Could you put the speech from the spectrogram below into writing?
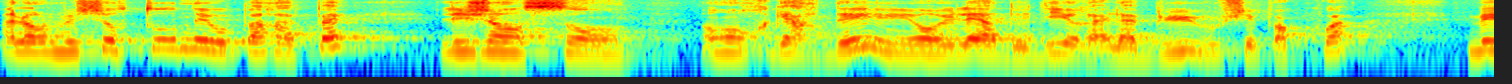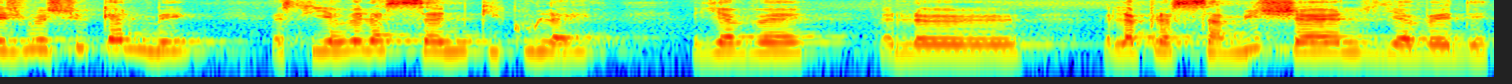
Alors je me suis retournée au parapet, les gens sont, ont regardé et ont eu l'air de dire elle a bu ou je sais pas quoi. Mais je me suis calmée, parce qu'il y avait la Seine qui coulait, il y avait le, la place Saint-Michel, il y avait des,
